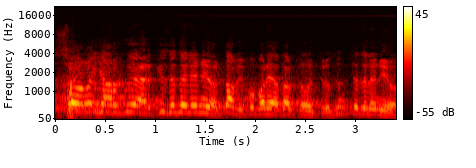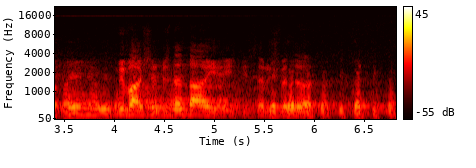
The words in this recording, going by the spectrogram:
Sayın Sonra Yargıç. yargı herkes zedeleniyor. Tabii bu parayı adam çalıştırıyorsun, zedeleniyor. Sayın Yargıç. Mübaşir Sayın bizden Yargıç. daha iyi. Hiç değilse rüşveti var. dikkat, dikkat, dikkat.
